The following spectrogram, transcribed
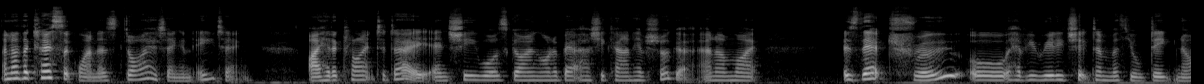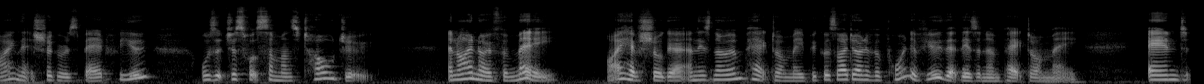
Another classic one is dieting and eating. I had a client today and she was going on about how she can't have sugar. And I'm like, is that true? Or have you really checked in with your deep knowing that sugar is bad for you? Or is it just what someone's told you? And I know for me, I have sugar and there's no impact on me because I don't have a point of view that there's an impact on me. And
